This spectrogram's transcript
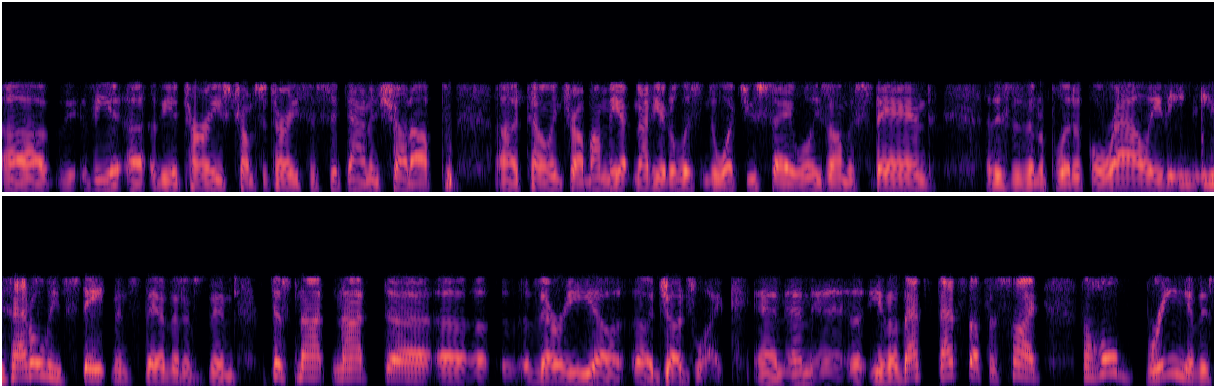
uh, the the, uh, the attorneys, Trump's attorneys, to sit down and shut up, uh, telling Trump, "I'm not here to listen to what you say." while he's on the stand. This isn't a political rally. He, he's had all these statements there that have been just not not uh, uh, uh, very uh, uh, judge-like, and and uh, you know that that stuff aside, the whole bringing of this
